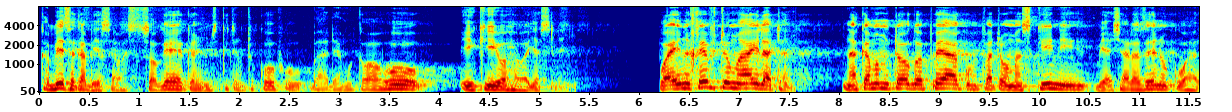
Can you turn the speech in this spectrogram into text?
Kabisa kabisa wasisogee kwenye msikiti mtukufu baada ya mwaka wao huu ikiwa hawajasilimu. Wa in khiftum ailatan na kama mtogopea kupata umaskini biashara zenu kuwa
